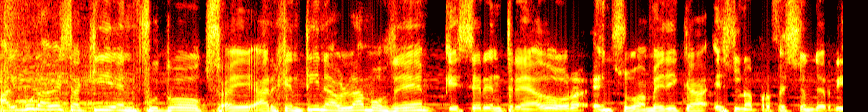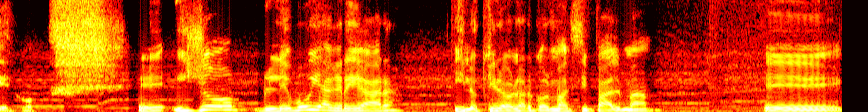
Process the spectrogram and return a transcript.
Alguna vez aquí en Footbox eh, Argentina hablamos de que ser entrenador en Sudamérica es una profesión de riesgo. Eh, y yo le voy a agregar y lo quiero hablar con Maxi Palma, eh,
